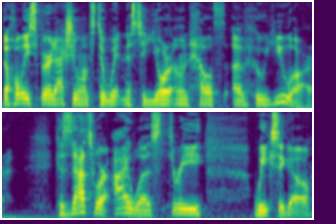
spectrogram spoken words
the Holy Spirit actually wants to witness to your own health of who you are. Because that's where I was three weeks ago.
